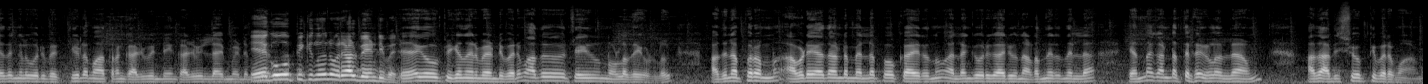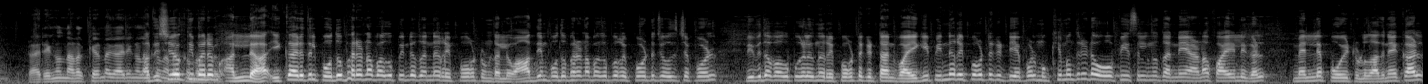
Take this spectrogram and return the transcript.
ഏതെങ്കിലും ഒരു വ്യക്തിയുടെ മാത്രം കഴിവിന്റെയും കഴിവില്ലായ്മയുടെയും ഏകോപിപ്പിക്കുന്നതിന് ഒരാൾ വേണ്ടി വരും. ഏകോപിപ്പിക്കുന്നതിന് വേണ്ടി വരും. അത് ചെയ്യുന്നു എന്നുള്ളതേ ഉള്ളൂ. അതിനപ്പുറം അവിടെ ഏതാണ്ട് മെല്ലപ്പോക്കായിരുന്നു അല്ലെങ്കിൽ ഒരു കാര്യവും നടന്നിരുന്നില്ല എന്ന കണ്ടെത്തലുകളെല്ലാം അത് അതിശയോക്തിപരമാണ്. കാര്യങ്ങൾ നടക്കേണ്ട കാര്യങ്ങൾ അതിശയോക്തിപരം അല്ല. ഇക്കാര്യത്തിൽ പൊതുഭരണ വകുപ്പിന്റെ തന്നെ റിപ്പോർട്ട് ഉണ്ടല്ലോ. ആദ്യം പൊതുഭരണ വകുപ്പ് റിപ്പോർട്ട് ചോദിച്ചപ്പോൾ വിവിധ വകുപ്പുകളിൽ നിന്ന് റിപ്പോർട്ട് കിട്ടാൻ വൈകി. പിന്നെ റിപ്പോർട്ട് കിട്ടിയപ്പോൾ മുഖ്യമന്ത്രിയുടെ ഓഫീസിൽ നിന്ന് തന്നെയാണ് ഫയലുകൾ മെല്ലെ പോയിട്ടുള്ളത്. അതിനേക്കാൾ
